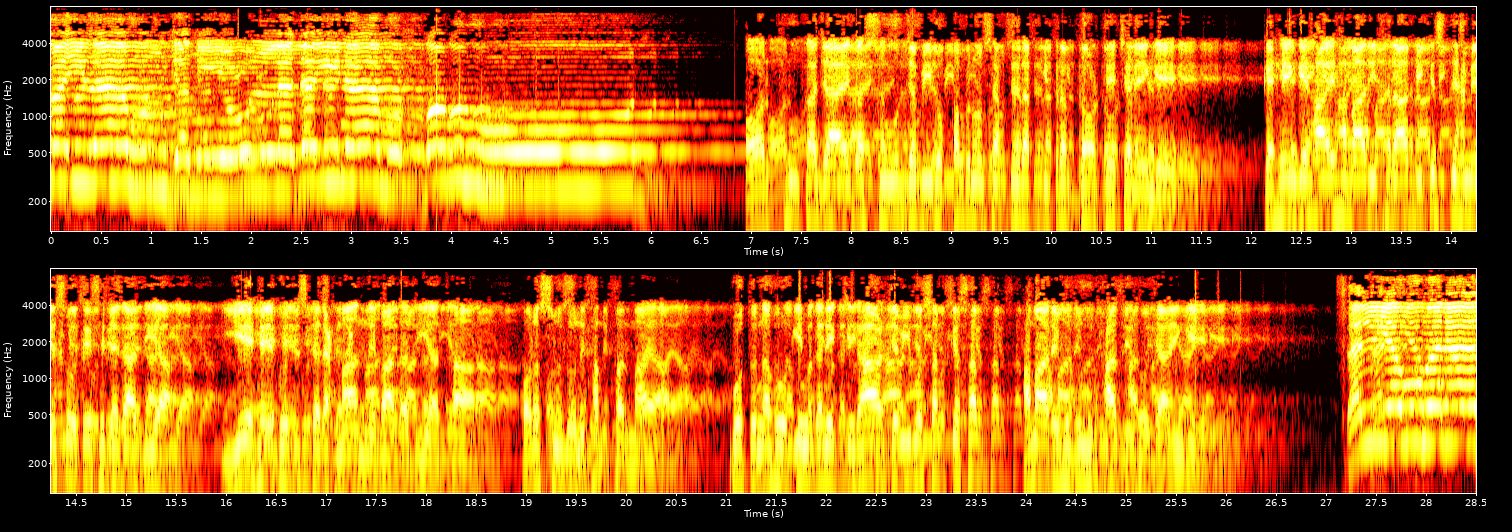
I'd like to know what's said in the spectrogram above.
فإذا هم جميع لدينا محضرون. اور پھونکا جائے گا سور جبھی وہ قبروں سے اپنے رب کی طرف دوڑتے چلیں گے۔ کہیں گے ہائے ہماری خرابی کس نے ہمیں سوتے سے جگا دیا؟ یہ ہے وہ جس کا رحمان نے وعدہ دیا تھا اور رسولوں نے حق فرمایا۔ وہ تو نہ ہوگی مگر ایک چگاڑ جبھی وہ سب کے سب ہمارے حضور حاضر ہو جائیں گے۔ فاليوم لا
